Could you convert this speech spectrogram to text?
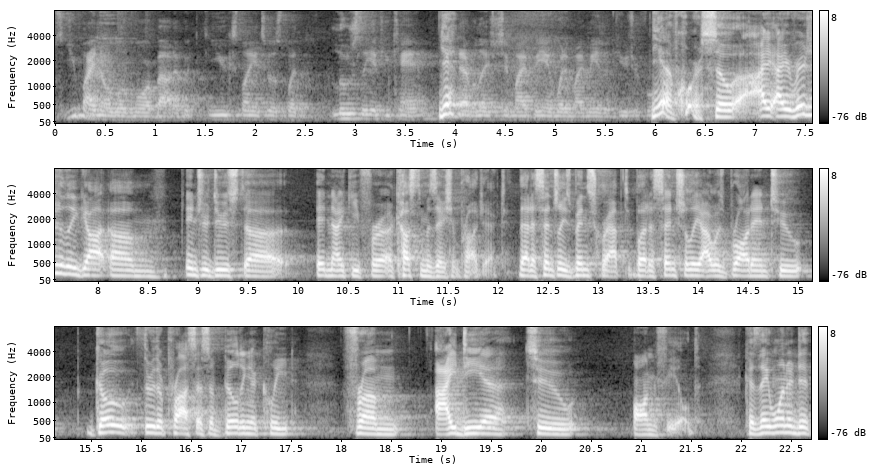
so you might know a little more about it, but can you explain to us what loosely, if you can, yeah. that relationship might be and what it might mean in the future? For yeah, of course. So I, I originally got um, introduced. Uh, at Nike for a customization project that essentially has been scrapped, but essentially I was brought in to go through the process of building a cleat from idea to on field because they wanted to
